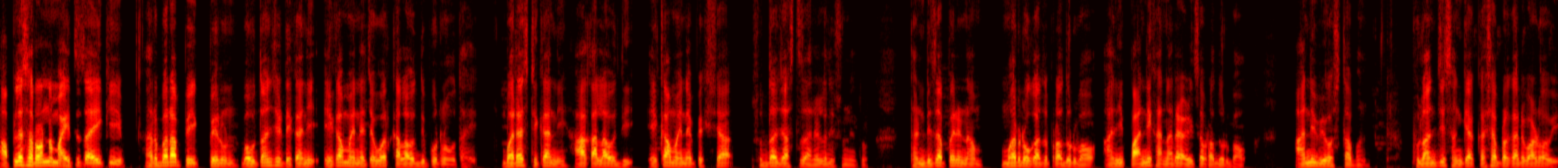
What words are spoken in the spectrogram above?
आपल्या सर्वांना माहितच आहे की हरभरा पीक पेरून बहुतांशी ठिकाणी एका महिन्याच्या वर कालावधी पूर्ण होत आहे. बऱ्याच ठिकाणी हा कालावधी एका महिन्यापेक्षा सुद्धा जास्त झालेला दिसून येतो. थंडीचा परिणाम मर रोगाचा प्रादुर्भाव आणि पाणी खाणाऱ्या अळीचा प्रादुर्भाव आणि व्यवस्थापन फुलांची संख्या कशा प्रकारे वाढवावी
